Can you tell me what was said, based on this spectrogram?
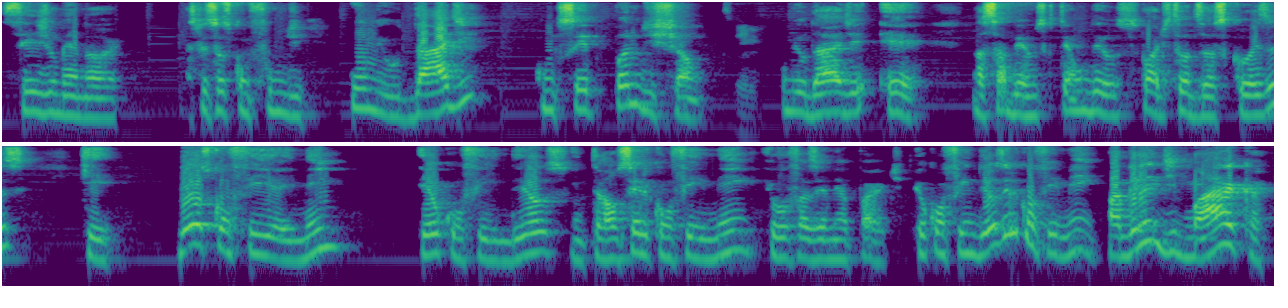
seja o menor. As pessoas confundem humildade com ser pano de chão. Sim. Humildade é nós sabemos que tem um Deus, pode todas as coisas, que Deus confia em mim, eu confio em Deus, então se ele confia em mim, eu vou fazer a minha parte. Eu confio em Deus, ele confia em mim. A grande marca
